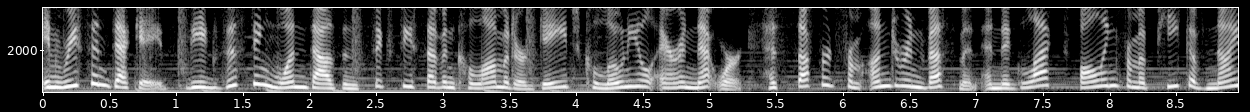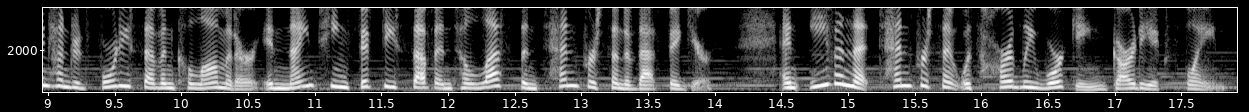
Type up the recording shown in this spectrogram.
In recent decades, the existing 1,067-kilometer gauge colonial-era network has suffered from underinvestment and neglect falling from a peak of 947 kilometer in 1957 to less than 10% of that figure. And even that 10% was hardly working, Ghartey explains.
